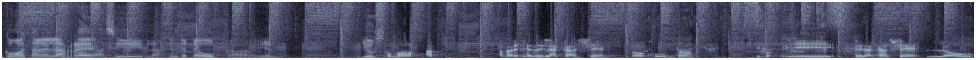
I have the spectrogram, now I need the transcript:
¿Cómo están en las redes? Así la gente te busca bien. Yus. Como ap- aparece de la calle, todo junto, y, y de la calle Low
